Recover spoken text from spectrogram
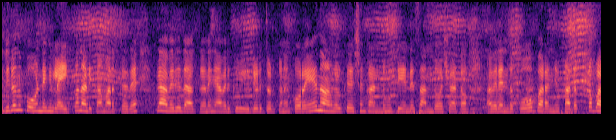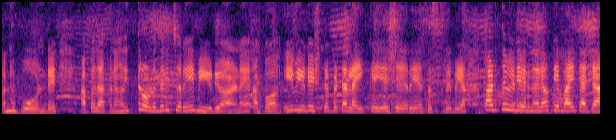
ഇതിലൊന്ന് ലൈക്ക് ഒന്ന് അടിക്കാൻ മറക്കാതെ പിന്നെ അവർ ഇതാക്കണേ. ഞാൻ അവർക്ക് വീഡിയോ എടുത്തു കൊടുക്കണം. കുറേ നാളുകൾക്ക് ശേഷം കണ്ടുമുട്ടിയതിന്റെ സന്തോഷം കേട്ടോ അവരെന്തൊക്കെയോ പറഞ്ഞു കഥൊക്കെ പറഞ്ഞ് പോകുന്നുണ്ട് അപ്പോൾ ഇതാക്കണം. ഞങ്ങൾ ഇത്ര ഉള്ളൂ. ഇതൊരു ചെറിയ വീഡിയോ ആണ്. അപ്പോൾ ഈ വീഡിയോ ഇഷ്ടപ്പെട്ടാൽ ലൈക്ക് ചെയ്യുക ഷെയർ ചെയ്യുക സബ്സ്ക്രൈബ് ചെയ്യുക അപ്പോൾ അടുത്ത വീഡിയോ വരുന്നവരെ ഓക്കെ ബൈ ടാറ്റാ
